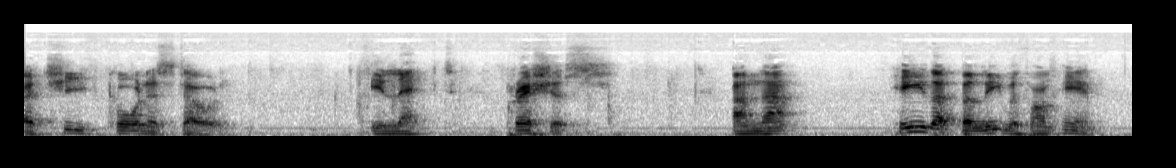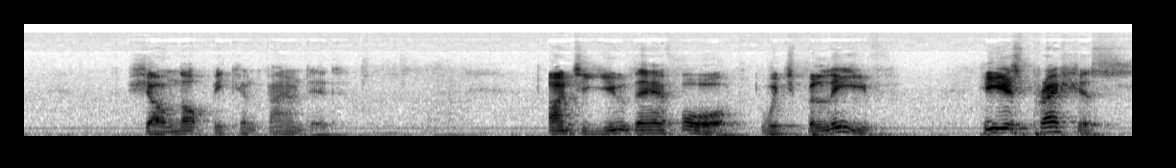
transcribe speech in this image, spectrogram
a chief cornerstone, elect, precious, and that he that believeth on him shall not be confounded. Unto you, therefore, which believe, he is precious.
